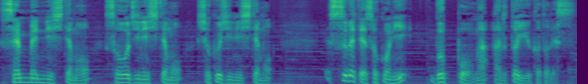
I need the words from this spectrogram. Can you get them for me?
洗面にしても掃除にしても食事にしても全てそこに仏法があるということです。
